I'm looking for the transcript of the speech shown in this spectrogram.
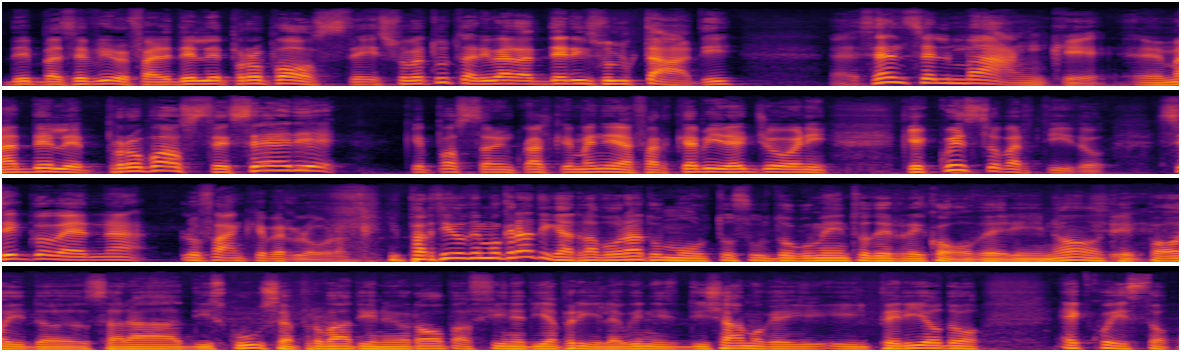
debba servire per fare delle proposte e soprattutto arrivare a dei risultati eh, senza il ma anche, eh, ma delle proposte serie che possano in qualche maniera far capire ai giovani che questo partito, se governa, lo fa anche per loro. Il Partito Democratico ha lavorato molto sul documento del recovery, no? sì. che poi d- sarà discusso e approvato in Europa a fine di aprile, quindi diciamo che il periodo è questo.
